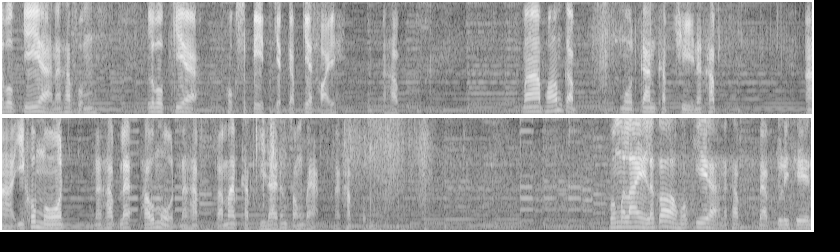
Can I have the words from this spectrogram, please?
ระบบเกียร์นะครับผมระบบเกียร์ 6 สปีด เก็บกับเกียร์ถอยนะครับ มาพร้อมกับโหมดการขับขี่นะครับอ่า Eco Mode นะครับและ Power Mode นะครับ สามารถขับขี่ได้ทั้ง 2 แบบนะครับผมพวงมาลัยแล้วก็หัวเกียร์นะครับแบบจูริเชน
